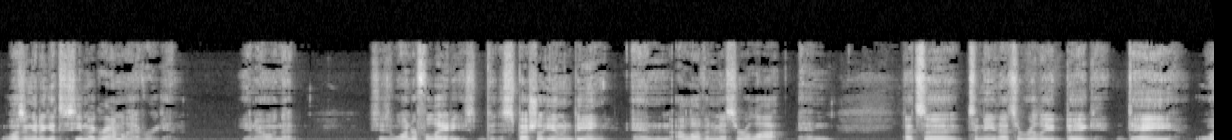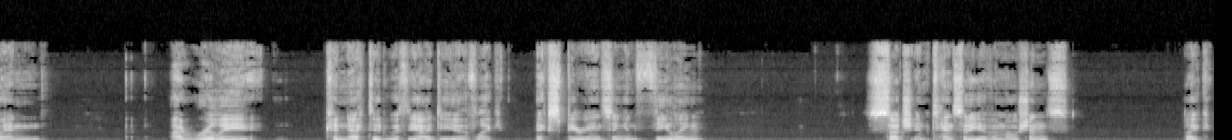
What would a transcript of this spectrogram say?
wasn't going to get to see my grandma ever again, you know, and that she's a wonderful lady, a special human being, and I love and miss her a lot. And that's a to me that's a really big day when I really connected with the idea of like experiencing and feeling such intensity of emotions like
